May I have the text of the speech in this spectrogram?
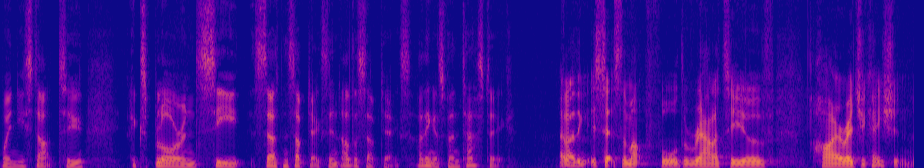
when you start to explore and see certain subjects in other subjects. I think it's fantastic. And I think it sets them up for the reality of higher education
